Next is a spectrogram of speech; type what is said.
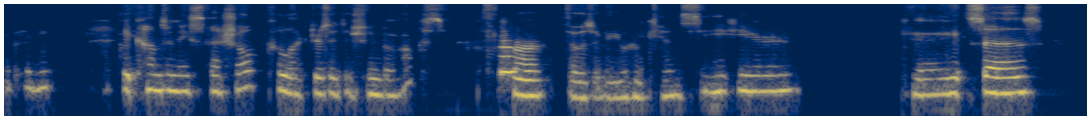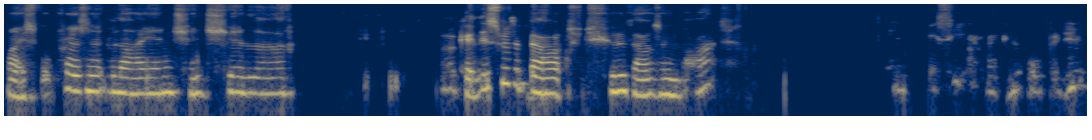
it. It comes in a special collector's edition box for those of you who can see here. Okay, it says My School President, Lion, Chinchilla, Okay, this was about 2000 baht. Let me see if I can open it.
